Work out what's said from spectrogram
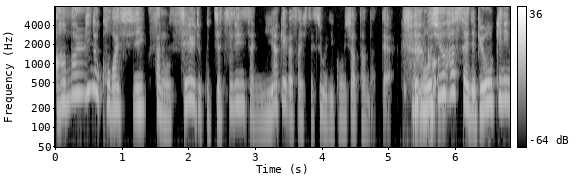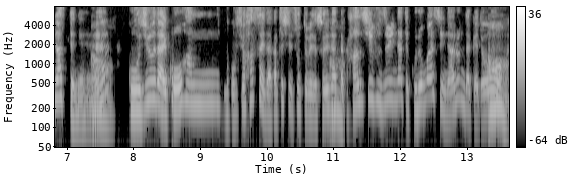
あまりの小林さんの勢力絶倫さに嫌気がさしてすぐ離婚しちゃったんだって。ですごい。58歳で病気になってね、うん50代後半58歳だから私ちょっと上でそれだったら半身不随になって車椅子になるんだけど、うん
